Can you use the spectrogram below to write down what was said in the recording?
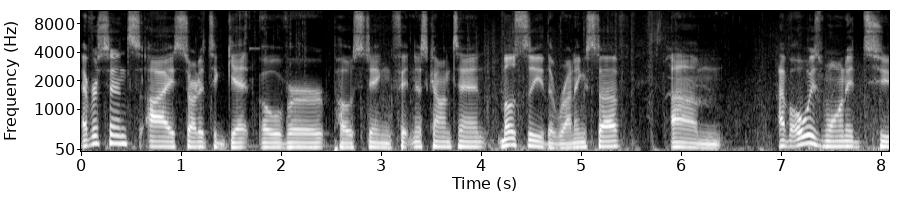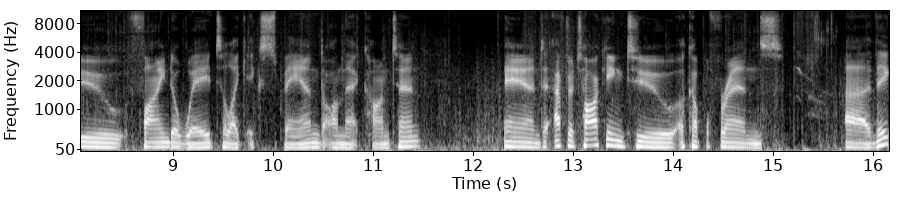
Ever since I started to get over posting fitness content, mostly the running stuff, um, I've always wanted to find a way to like expand on that content. And after talking to a couple friends, uh, they,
